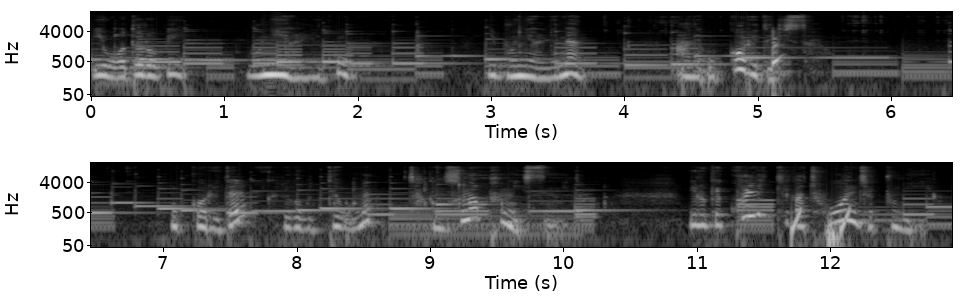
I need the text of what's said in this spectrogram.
이 워드롭이 문이 열리고 이 문이 열리면 안에 옷걸이들이 있어요. 옷걸이들 그리고 밑에 보면 작은 수납함이 있습니다. 이렇게 퀄리티가 좋은 제품이에요.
